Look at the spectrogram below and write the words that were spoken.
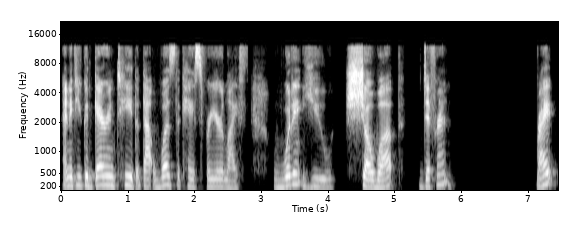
And if you could guarantee that that was the case for your life, wouldn't you show up different? Right?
